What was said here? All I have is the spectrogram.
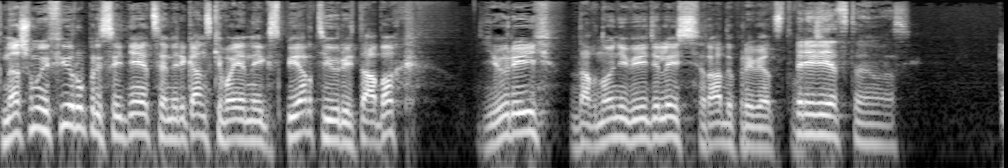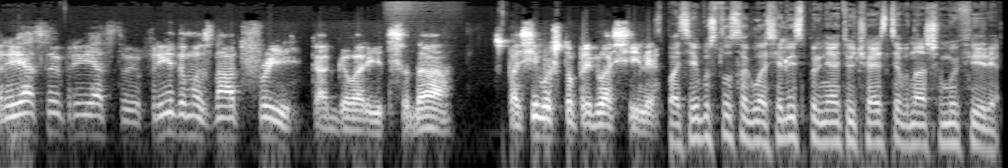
К нашему эфиру присоединяется американский военный эксперт Юрий Табах. Юрий, давно не виделись, рады приветствовать. Приветствую вас. Приветствую, приветствую. Freedom is not free, как говорится, да. Спасибо, что пригласили. Спасибо, что согласились принять участие в нашем эфире.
